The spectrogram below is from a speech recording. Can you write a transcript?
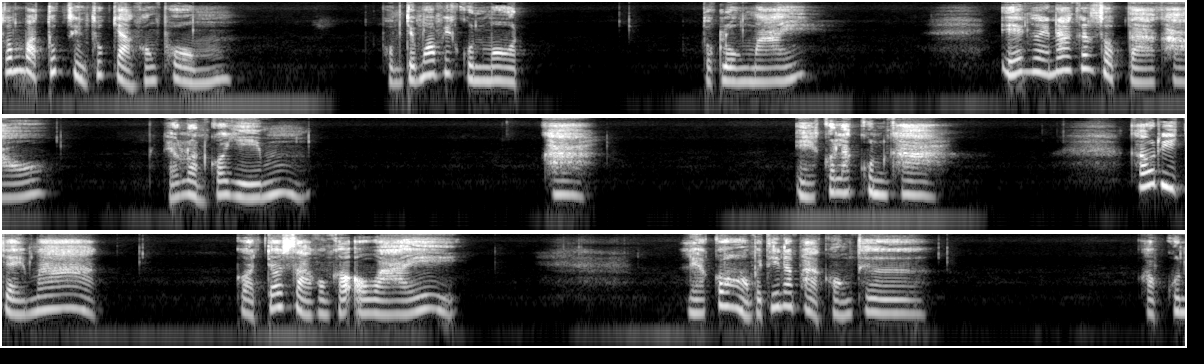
สมบัติทุกสิ่งทุกอย่างของผม ผมจะมอบให้คุณหมด ตกลงไหม เอ๊ะเงยหน้าขึ้นสบตาเขา แล้วหล่อนก็ยิ้ม ค่ะ เอ๊ก็รักคุณค่ะ เขาดีใจมาก กอดเจ้าสาวของเขาเอาไว้ แล้วก็หอมไปที่หน้าผากของเธอ ขอบคุณ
